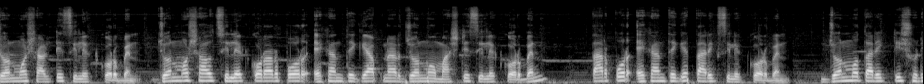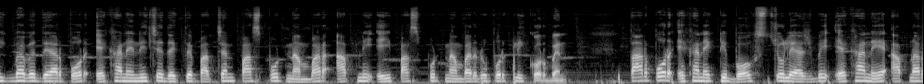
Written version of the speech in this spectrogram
জন্ম সালটি সিলেক্ট করবেন। জন্ম সাল সিলেক্ট করার পর এখান থেকে আপনার জন্ম মাসটি সিলেক্ট করবেন। তারপর এখান থেকে তারিখ সিলেক্ট করবেন। জন্ম তারিখটি সঠিকভাবে দেওয়ার পর এখানে নিচে দেখতে পাচ্ছেন পাসপোর্ট নাম্বার আপনি এই পাসপোর্ট নাম্বারের উপর ক্লিক করবেন। তারপর এখানে একটি বক্স চলে আসবে, এখানে আপনার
